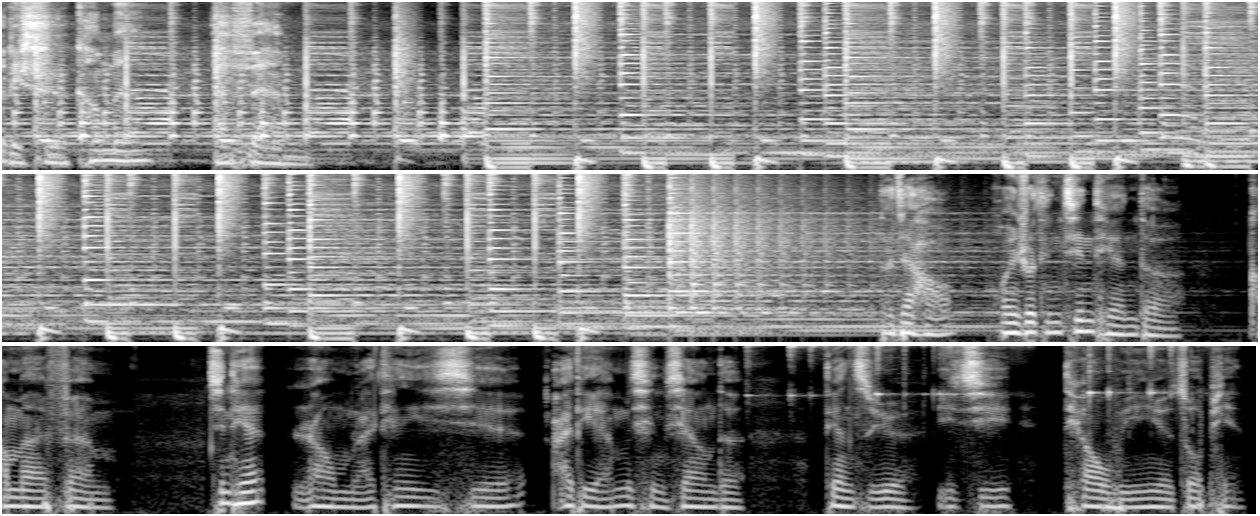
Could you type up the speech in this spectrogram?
这里是康门 FM。大家好，欢迎收听今天的康门 FM。今天让我们来听一些 IDM 倾向的电子乐以及跳舞音乐作品。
